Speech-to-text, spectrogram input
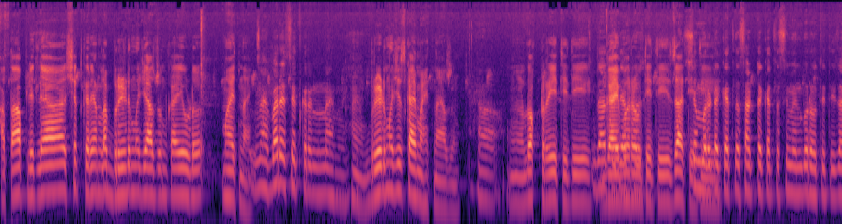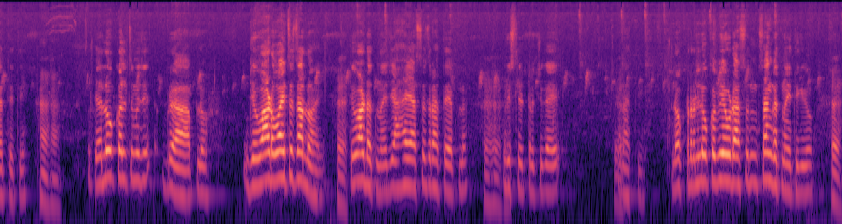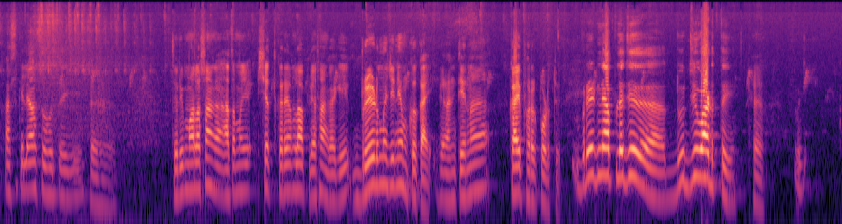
आता आपल्यातल्या शेतकऱ्यांना ब्रीड म्हणजे अजून काय एवढं माहीत नाही. नाही बऱ्याच शेतकऱ्यांना नाही माहिती. ब्रीड म्हणजेच काय माहीत नाही अजून. हा. डॉक्टर येते ती गाय ती भरवते ती जाते शंभर ती. टक्क्यातलं साठ टक्क्यातलं सिमेंट भरवते ती जाते ती. हं, हं. त्या लोकलचं म्हणजे ब्र- आपलं जे वाढवायचं चालू आहे. ते वाढत नाही. जे आहे असंच राहतंय आपलं. वीस लिटरची गाय राहते. डॉक्टर लोक बी एवढं असून सांगत नाही की हं. असं केलं असं होतंय. हं, हं. तरी मला सांगा आता म्हणजे शेतकऱ्यांना आपल्या सांगा की ब्रेड म्हणजे नेमकं काय आणि त्यानं काय फरक पडतोय? ब्रेडने आपलं जे अं, दूध जे वाढतंय हं, म्हणजे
